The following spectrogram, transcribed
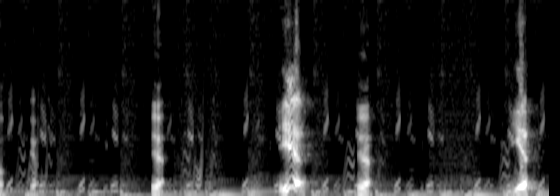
Oh, ja. Hier. Ja. Hier.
